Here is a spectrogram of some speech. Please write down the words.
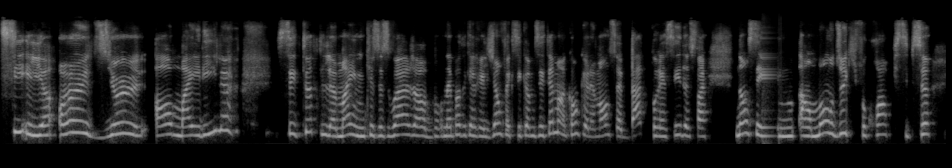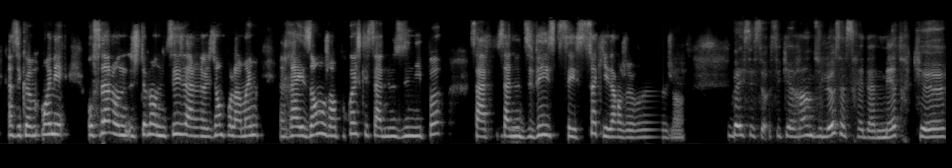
s'il y a un Dieu almighty, c'est tout le même, que ce soit genre pour n'importe quelle religion. Fait c'est comme c'est tellement con que le monde se batte pour essayer de se faire non, c'est en mon Dieu qu'il faut croire, puis c'est ça. Quand c'est comme ouais, mais au final, on, justement, on utilise la religion pour la même raison. Genre, pourquoi est-ce que ça nous unit pas? Ça, ça nous divise. C'est ça qui est dangereux, genre. Ben, c'est ça. C'est que rendu là, ça serait d'admettre que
